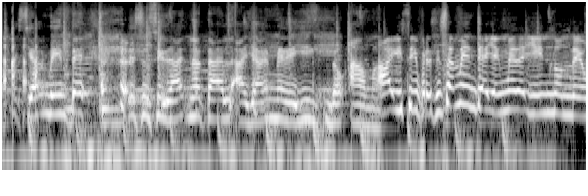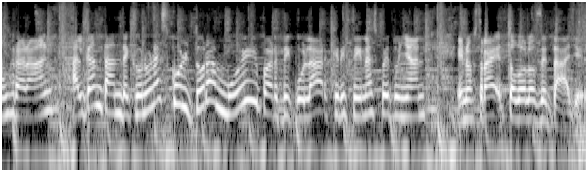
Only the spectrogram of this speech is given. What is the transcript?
especialmente de su ciudad natal, allá en Medellín. Lo ama. Ay, sí, precisamente allá en Medellín, donde honrarán al cantante con una escultura muy particular. Cristina Espetuñán y nos trae todos los detalles.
